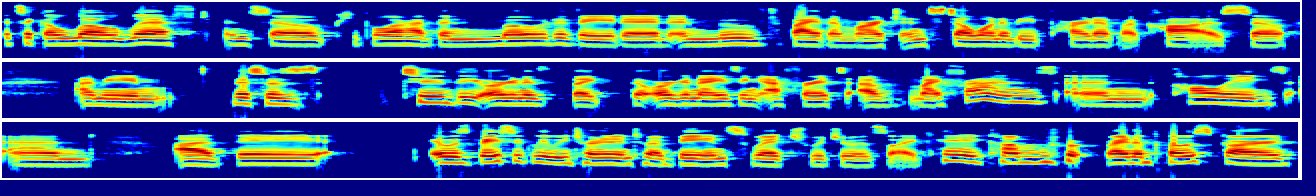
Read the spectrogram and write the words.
it's like a low lift and so people are, have been motivated and moved by the march and still want to be part of a cause. So i mean this was to the organi- like the organizing efforts of my friends and colleagues and uh, they it was basically we turned it into a bait and switch which was like hey come write a postcard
